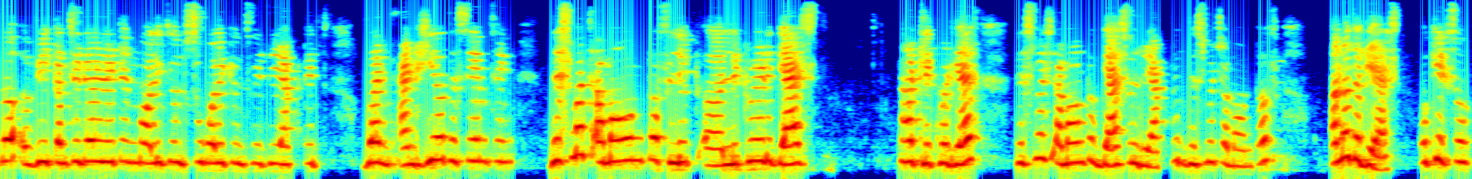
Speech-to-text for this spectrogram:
the we consider it in molecules. Two molecules we react with one, and here the same thing. This much amount of li uh, liquid gas, not liquid gas. This much amount of gas will react with this much amount of another gas. Okay so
